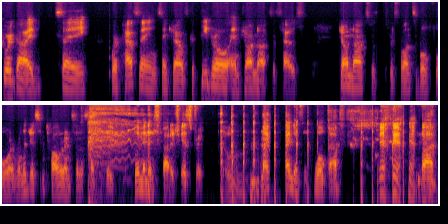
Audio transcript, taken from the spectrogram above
tour guide say, We're passing St. Giles Cathedral and John Knox's house. John Knox was responsible for religious intolerance and the subjugation of women in Scottish history. And I kind of woke up, thought,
